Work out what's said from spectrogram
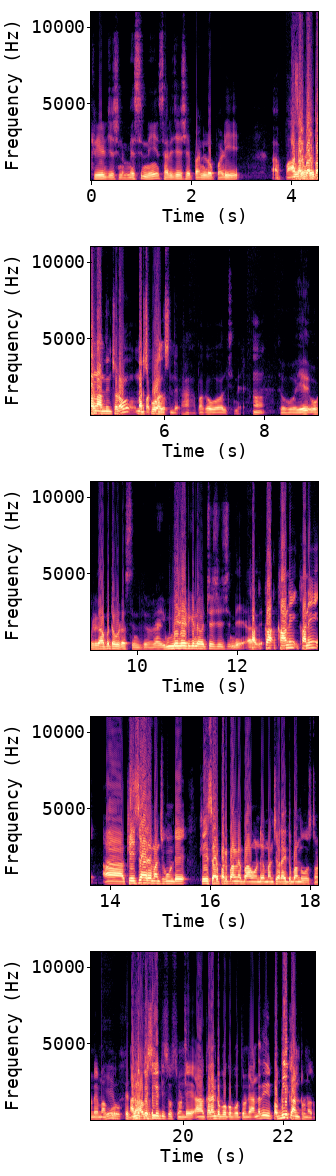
క్రియేట్ చేసిన మెస్ని సరిచేసే పనిలో పడి ఆ అసలు పరిపాలన అందించడం మర్చిపోవాల్సిందే. పక్క పోవాల్సిందే. సో ఏ ఒకటి కాకపోతే ఒకటి వస్తుంది. ఇమ్మీడియట్ గానే వచ్చేసేసింది. కానీ కానీ ఆ, కేసీఆర్ మంచిగా ఉండే కేసీఆర్ పరిపాలన బాగుండే మంచిగా రైతు బంధు వస్తుండే మాకు అన్ని ఫెసిలిటీస్ వస్తుండే ఆ, కరెంటు పోకపోతుండే అన్నది పబ్లిక్ అంటున్నారు.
